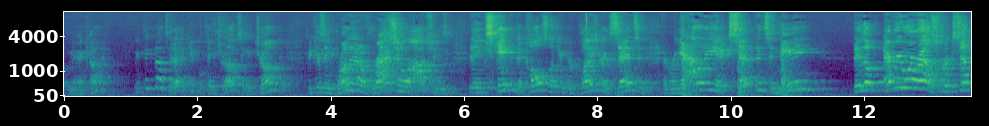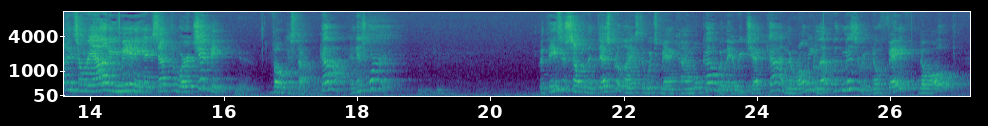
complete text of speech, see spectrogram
of mankind. I mean, think about today. People take drugs, they get drunk because they run out of rational options. They escape the cults looking for pleasure and sense and, and reality and acceptance and meaning. They look everywhere else for acceptance and reality and meaning except to where it should be yeah. focused on God and His Word. But these are some of the desperate lengths to which mankind will go when they reject God. And they're only left with misery. No faith, no hope,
